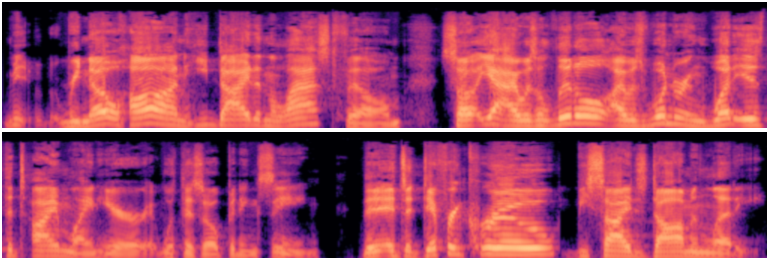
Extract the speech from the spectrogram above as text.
we know Han, he died in the last film. So yeah, I was a little, I was wondering what is the timeline here with this opening scene? It's a different crew besides Dom and Letty.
